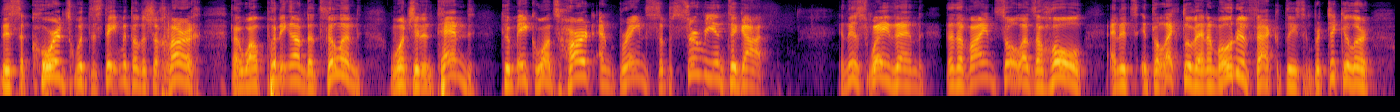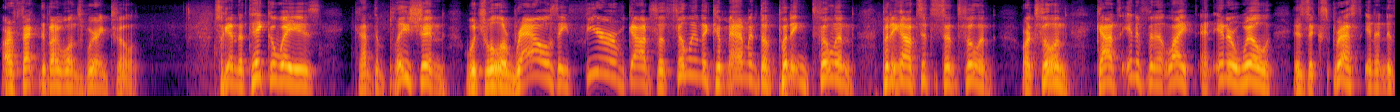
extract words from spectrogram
This accords with the statement of the Shulchan Aruch that while putting on the tefillin, one should intend to make one's heart and brain subservient to God. In this way, then, the divine soul as a whole and its intellectual and emotive faculties in particular are affected by one's wearing tefillin. So again, the takeaway is contemplation, which will arouse a fear of God, fulfilling the commandment of putting tefillin, putting out tzitzis and tefillin, or tefillin, God's infinite light and inner will is expressed in an,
